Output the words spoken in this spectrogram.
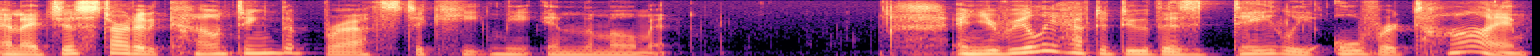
and I just started counting the breaths to keep me in the moment. And you really have to do this daily over time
